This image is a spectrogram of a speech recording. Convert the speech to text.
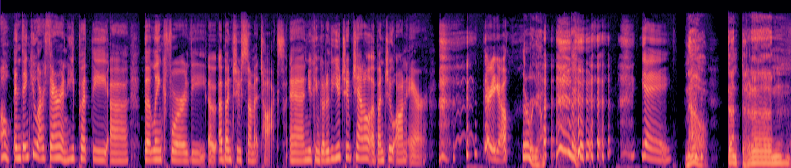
Oh, and thank you, Artherin. He put the uh, the link for the uh, Ubuntu Summit talks, and you can go to the YouTube channel Ubuntu on Air. there you go. there we go. Yay! Now, dun, dun, dun,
